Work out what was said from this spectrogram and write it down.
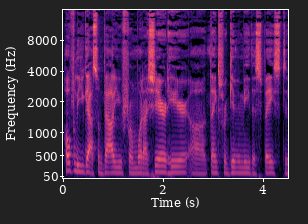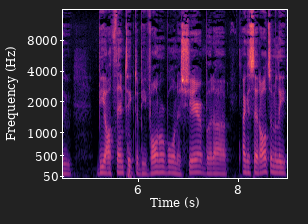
hopefully, you got some value from what I shared here. Uh, thanks for giving me the space to be authentic, to be vulnerable, and to share. But uh, like I said, ultimately,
